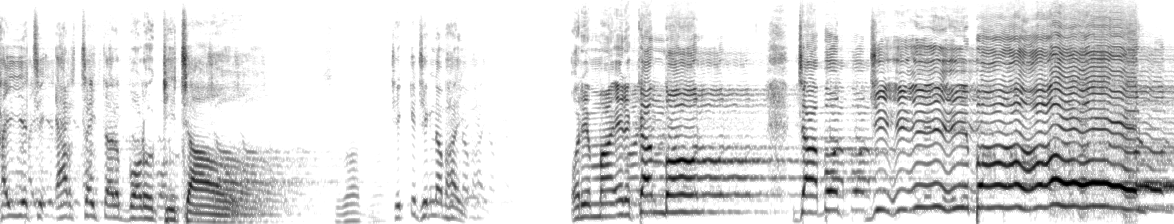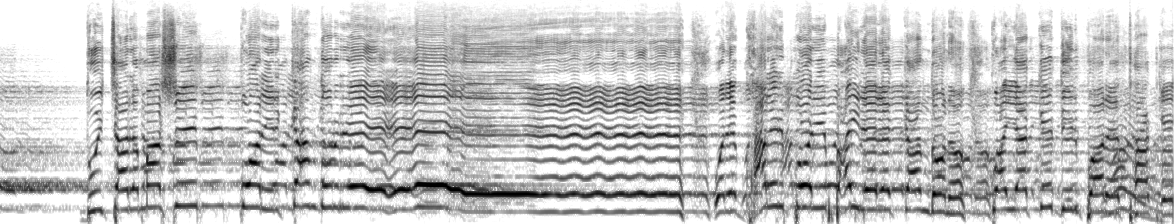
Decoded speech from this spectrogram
খাইয়েছে। এর চাই তার বড় কি চাও? ঠিক কি ঠিক না ভাই? ওরে মায়ের কান্দন। যাব জীব দুই চার মাস পরের কান্দন রে। ওরে ঘরের পরে বাইরের কান্দন কয়েক দিন পরে থাকে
